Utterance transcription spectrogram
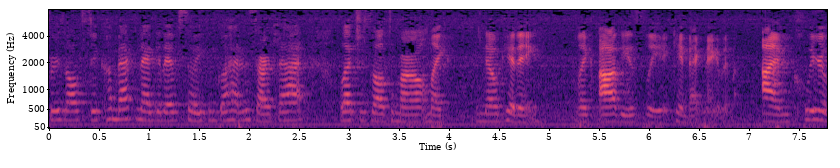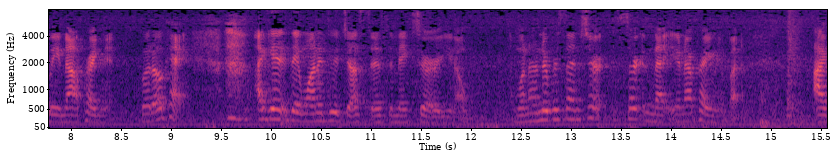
results did come back negative so you can go ahead and start that letrozole tomorrow I'm like no kidding like obviously it came back negative I'm clearly not pregnant But okay, I get it. They want to do it justice and make sure, you know, 100% sure, certain that you're not pregnant. But I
